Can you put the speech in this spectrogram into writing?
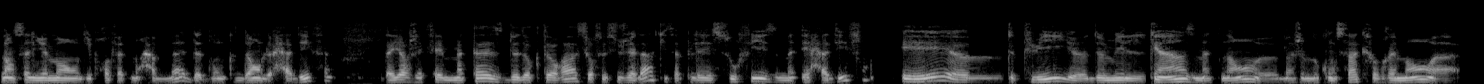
l'enseignement du prophète Mohammed, donc dans le hadith. D'ailleurs, j'ai fait ma thèse de doctorat sur ce sujet-là qui s'appelait Soufisme et Hadith. Et euh, depuis 2015 maintenant, ben, je me consacre vraiment à,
